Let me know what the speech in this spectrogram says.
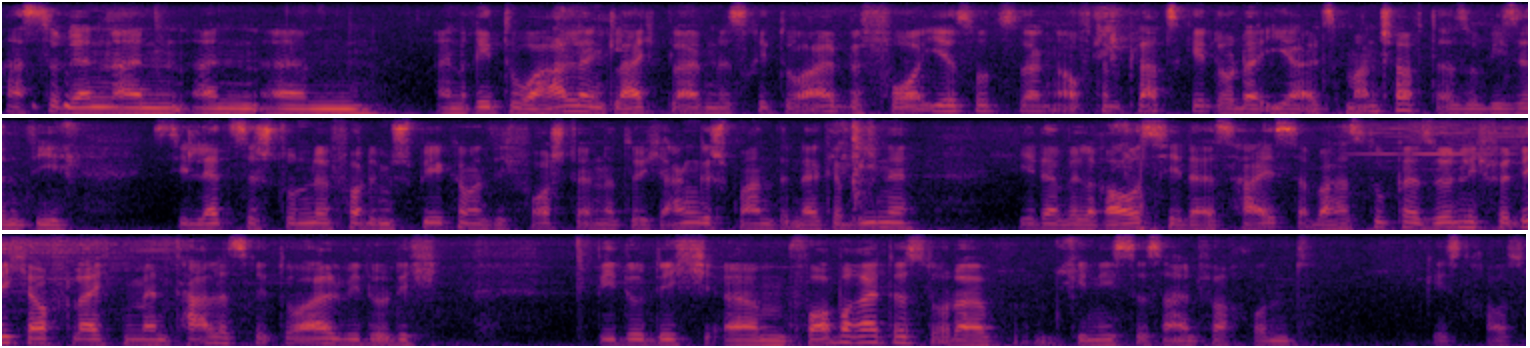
Hast du denn ein, ein, ähm, ein Ritual, ein gleichbleibendes Ritual, bevor ihr sozusagen auf den Platz geht oder ihr als Mannschaft? Also wie sind die, ist die letzte Stunde vor dem Spiel, kann man sich vorstellen, natürlich angespannt in der Kabine. Jeder will raus, jeder ist heiß, aber hast du persönlich für dich auch vielleicht ein mentales Ritual, wie du dich, wie du dich ähm, vorbereitest oder genießt es einfach und gehst raus?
